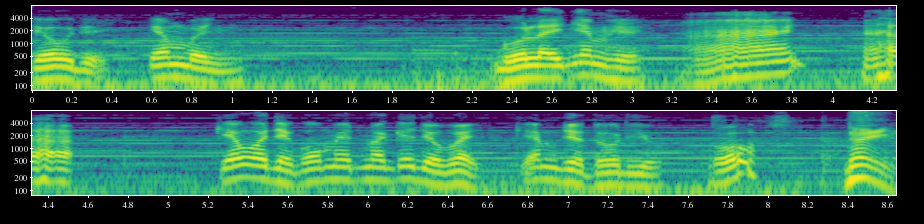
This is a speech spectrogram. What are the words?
જેવું જોઈએ કેમ ભાઈ ગોલાઈ કેમ છે? હા કેવો છે? કોમેન્ટમાં કેજો ભાઈ. કેમ છે ધોરિયો? હો? નહીં.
